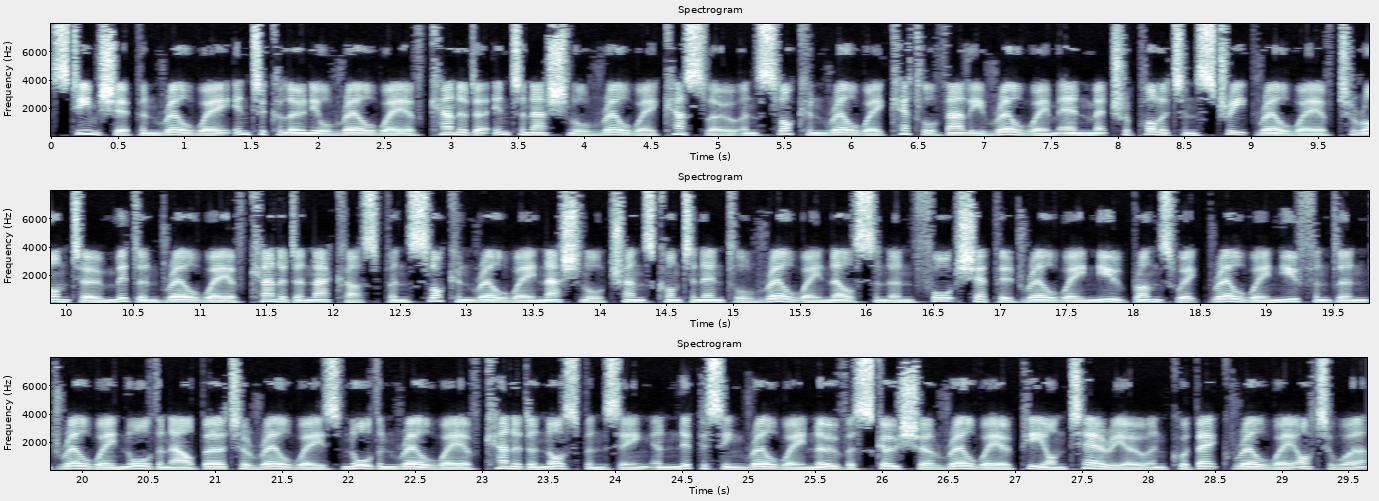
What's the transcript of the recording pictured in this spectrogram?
Steamship and Railway Intercolonial Railway of Canada International Railway Kaslo and Slocan Railway Railway Kettle Valley Railway MEN Metropolitan Street Railway of Toronto Midland Railway of Canada Nakusp and Slocan Railway National Transcontinental Railway Nelson and Fort Sheppard Railway New Brunswick Railway Newfoundland Railway Northern Alberta Railways Northern Railway of Canada Nosbonsing and Nipissing Railway Nova Scotia Railway OP Ontario and Quebec Railway Ottawa,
